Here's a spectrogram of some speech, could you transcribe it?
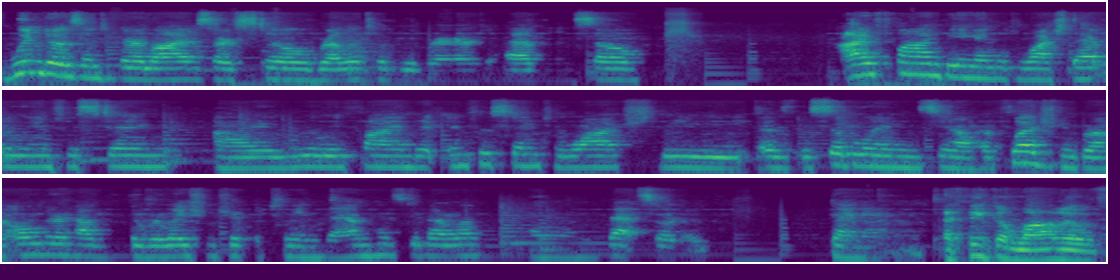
windows into their lives are still relatively rare to have. And so I find being able to watch that really interesting. I really find it interesting to watch the as the siblings, you know, have fledged and grown older, how the relationship between them has developed and that sort of dynamic. I think a lot of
